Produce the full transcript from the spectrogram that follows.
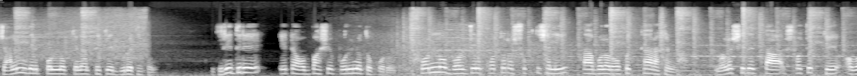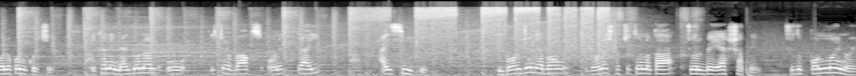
জালিমদের পণ্য কেনা থেকে দূরে থাকুন। ধীরে ধীরে এটা অভ্যাসে পরিণত করুন। পণ্য বর্জন কতটা শক্তিশালী তা বলার অপেক্ষা রাখে না। মানুষেদের তা সচক্ষে অবলোকন করছে। এখানে ম্যাকডোনাল্ড ও স্টারবাক্স অনেকটাই আইসিইউতে। বর্জন এবং জনসচেতনতা চলবে একসাথে। শুধু পণ্যই নয়,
